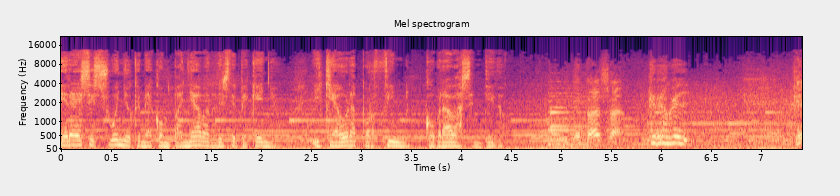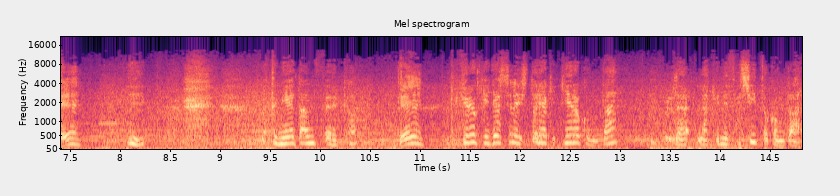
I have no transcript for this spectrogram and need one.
Era ese sueño que me acompañaba desde pequeño y que ahora por fin cobraba sentido. ¿Qué pasa? Creo que ¿Qué? lo tenía tan cerca ¿Qué? que creo que ya sé la historia que quiero contar, la, la que necesito contar.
